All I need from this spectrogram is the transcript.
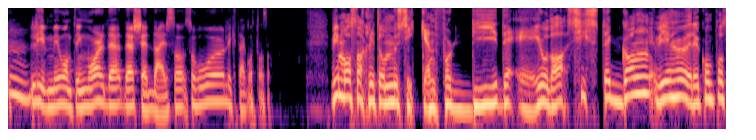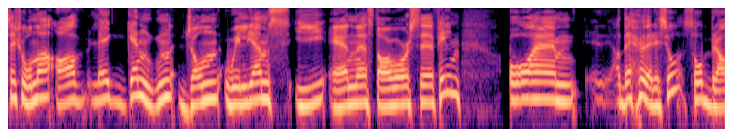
Mm. 'Leave me wanting more', det, det skjedde der. Så, så hun likte jeg godt, altså. Vi må snakke litt om musikken, fordi det er jo da siste gang vi hører komposisjoner av legenden John Williams i en Star Wars-film. Og eh, ja, det høres jo så bra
